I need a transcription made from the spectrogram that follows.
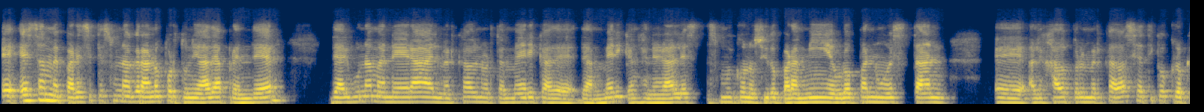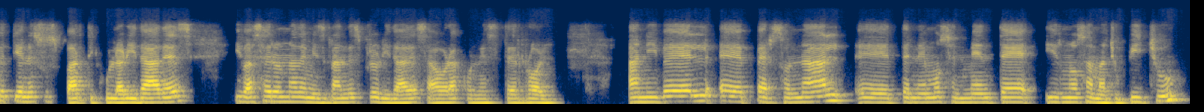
e, esa me parece que es una gran oportunidad de aprender. De alguna manera, el mercado de Norteamérica, de, de América en general, es, es, muy conocido para mí. Europa no es tan eh, alejado, pero el mercado asiático creo que tiene sus particularidades y va a ser una de mis grandes prioridades ahora con este rol. A nivel eh, personal, eh, tenemos en mente irnos a Machu Picchu,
